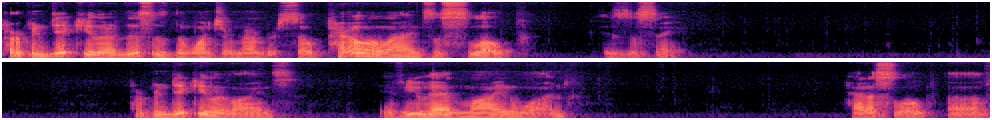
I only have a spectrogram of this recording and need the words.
Perpendicular, this is the one to remember. So parallel lines, the slope is the same. Perpendicular lines, if you had line 1 had a slope of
